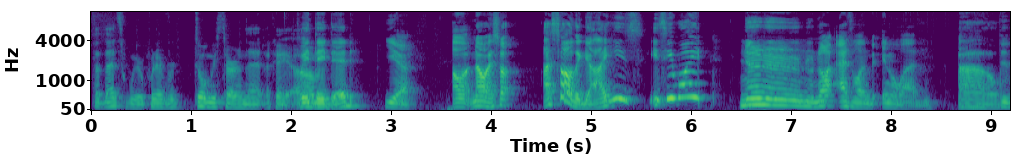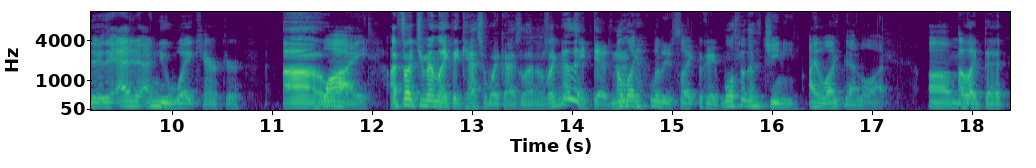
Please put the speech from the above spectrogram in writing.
that that's weird. Whatever. Don't me start on that. Okay. Um, Wait, they did? Yeah. Oh no, I saw, I saw the guy. He's, is he white? No, no, no, no, no, no, not as Aladdin, but in Aladdin. Oh. They, they added a new white character. Oh. Why? I thought you meant like they cast a white guy as Aladdin. I was like, no, they didn't. I'm like literally, it's like okay, Will Smith as genie. I like that a lot. Um, I like that.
